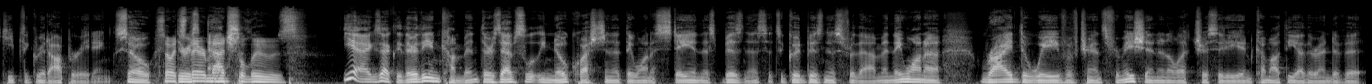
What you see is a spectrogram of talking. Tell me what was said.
keep the grid operating. So so it's their match to lose. Yeah, exactly. They're the incumbent. There's absolutely no question that they want to stay in this business. It's a good business for them, and they want to ride the wave of transformation in electricity and come out the other end of it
